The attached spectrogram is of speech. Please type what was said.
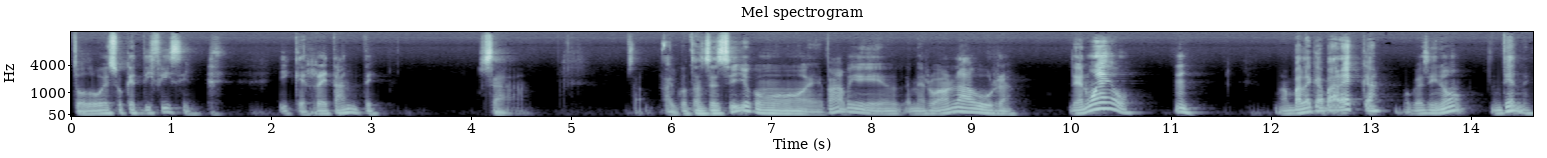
todo eso que es difícil y que es retante, o sea, algo tan sencillo como, eh, papi, me robaron la burra. De nuevo. Mm. Más vale que aparezca, porque si no, ¿entiendes?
